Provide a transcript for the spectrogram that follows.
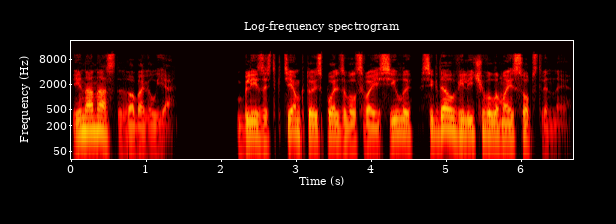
«И на нас», – добавил я. Близость к тем, кто использовал свои силы, всегда увеличивала мои собственные.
